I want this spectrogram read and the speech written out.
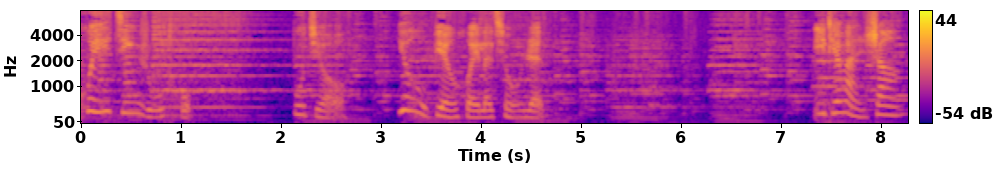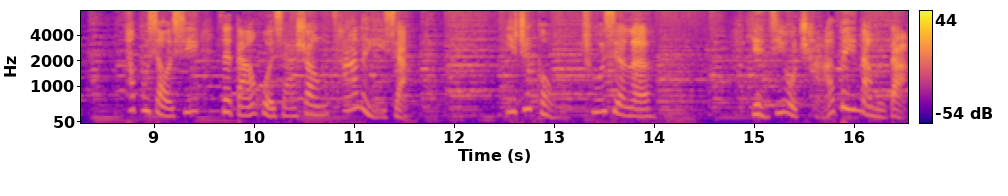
挥金如土，不久，又变回了穷人。一天晚上，他不小心在打火匣上擦了一下，一只狗出现了，眼睛有茶杯那么大。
